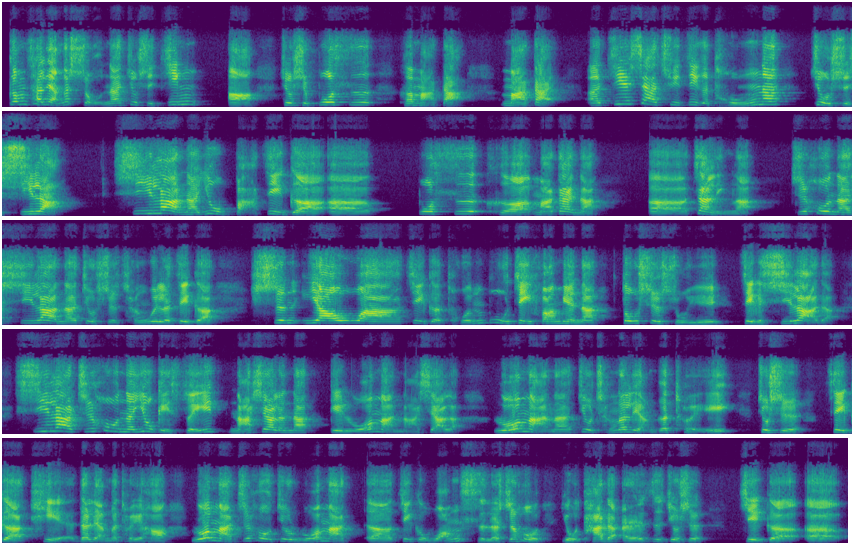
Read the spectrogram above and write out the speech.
刚才两个手呢就是金啊，就是波斯和马大马代，呃，接下去这个铜呢就是希腊。希腊呢，又把这个呃波斯和马代呢，呃占领了之后呢，希腊呢就是成为了这个身腰啊，这个臀部这方面呢，都是属于这个希腊的。希腊之后呢，又给谁拿下了呢？给罗马拿下了。罗马呢，就成了两个腿，就是。这个铁的两个腿哈，罗马之后就罗马呃，这个王死了之后，有他的儿子，就是这个呃，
